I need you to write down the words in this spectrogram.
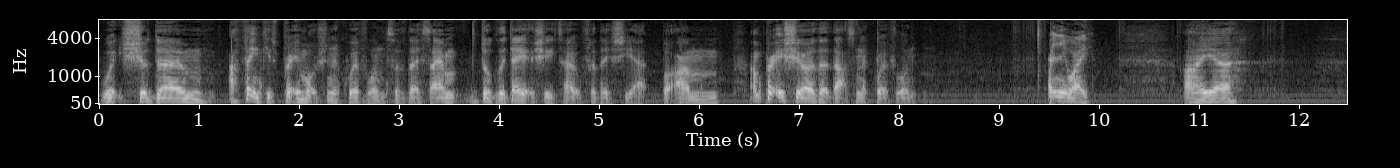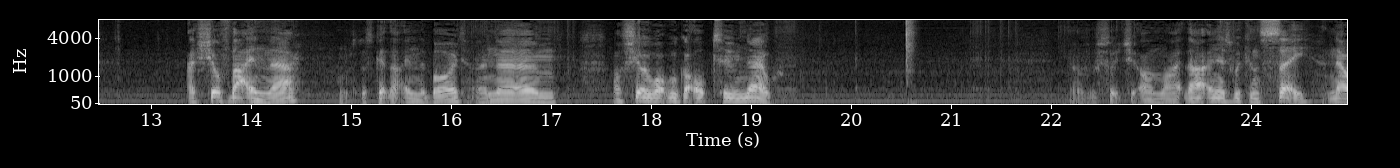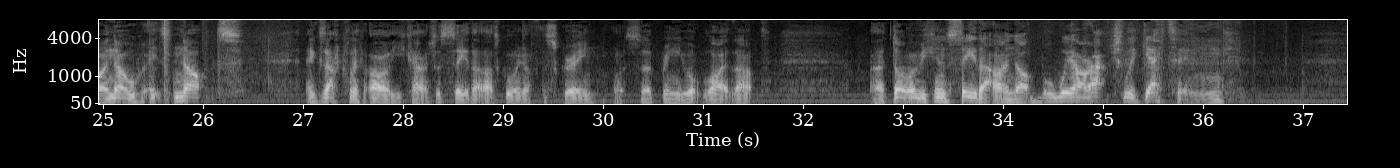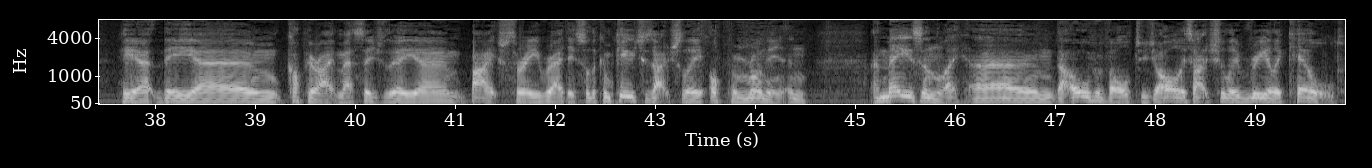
which should um, I think it's pretty much an equivalent of this. I haven't dug the data datasheet out for this yet but I'm I'm pretty sure that that's an equivalent. Anyway I uh, I shoved that in there. Let's just get that in the board and um, I'll show what we've got up to now. I'll switch it on like that and as we can see now I know it's not exactly. Oh you can't just see that that's going off the screen. Let's uh, bring you up like that. I don't know if you can see that or not but we are actually getting here the um, copyright message the um, bytes 3 ready. So the computer's actually up and running and amazingly um, that over voltage all it's actually really killed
